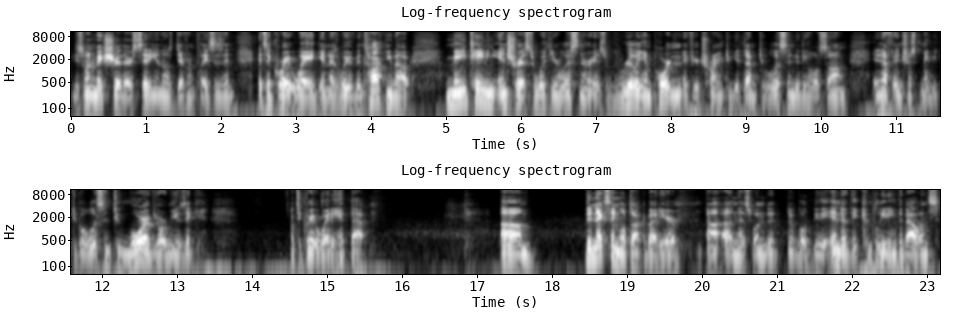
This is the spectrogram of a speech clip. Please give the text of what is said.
you just want to make sure they're sitting in those different places and it's a great way again as we've been talking about maintaining interest with your listener is really important if you're trying to get them to listen to the whole song and enough interest maybe to go listen to more of your music. That's a great way to hit that. Um, the next thing we'll talk about here uh, on this one that will be the end of the completing the balance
